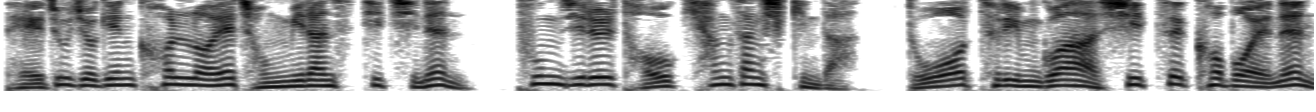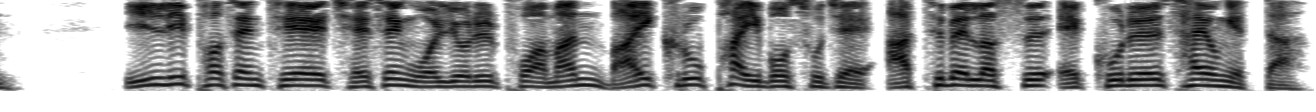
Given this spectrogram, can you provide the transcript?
대조적인 컬러의 정밀한 스티치는 품질을 더욱 향상시킨다. 도어 트림과 시트 커버에는 1, 2%의 재생 원료를 포함한 마이크로파이버 소재 아트벨러스 에코를 사용했다.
